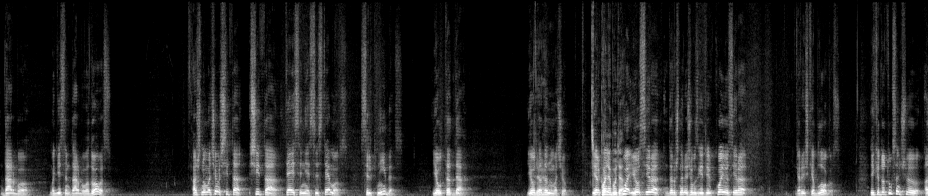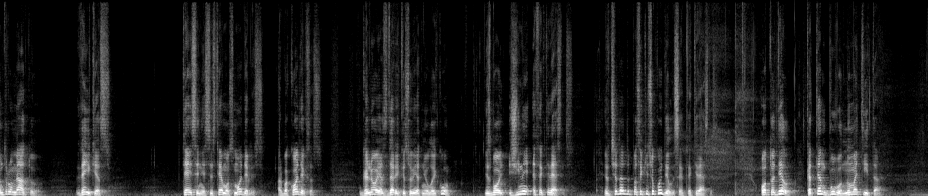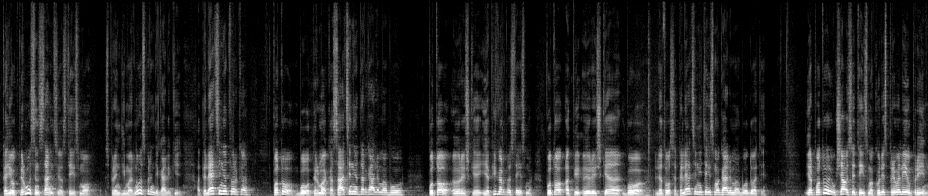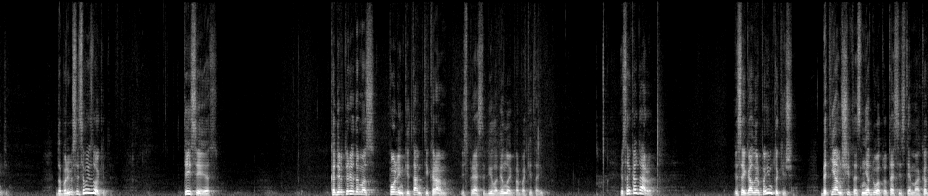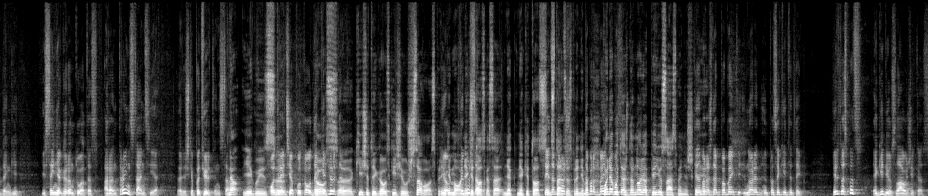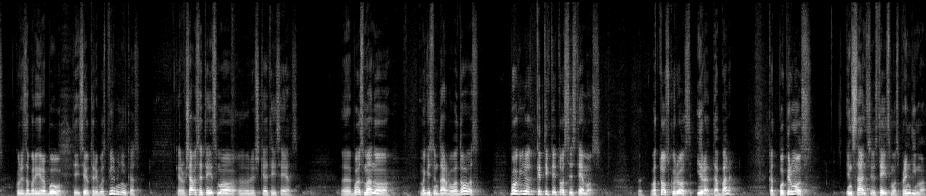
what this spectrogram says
darbo, magistrinio darbo vadovas Aš numačiau šitą, šitą teisinės sistemos silpnybės jau tada. Jau Dėlė. tada numačiau. Ir Pone Būtė. Kuo jos yra, dar aš norėčiau pasakyti, ir kuo jos yra, reiškia, blogos. Iki 2002 metų veikęs teisinės sistemos modelis arba kodeksas, galiojęs dar iki sovietinių laikų, jis buvo žymiai efektyvesnis. Ir čia dar pasakysiu, kodėl jis efektyvesnis. O todėl, kad ten buvo numatyta, kad jog pirmos instancijos teismo sprendimą ir nuosprendį gali apeliacinė tvarka, po to buvo pirma kasacinė dar galima buvo, po to, reiškia, į apygardos teismą, po to, api, reiškia, buvo Lietuvos apeliacinį teismą galima buvo duoti. Ir po to aukščiausią teismą, kuris privalėjo priimti. Dabar jūs įsivaizduokite. Teisėjas, kad ir turėdamas polinkį tam tikram įspręsti bylą vienoj arba kitaip. Jisai ką daro? Jisai gal ir paimtų kišį, bet jam šitas neduotų ta sistema, kadangi jisai negarantuotas, ar antra instancija reiškia, patvirtins tą. Na, jeigu jis. O trečia, po to dar gaus ketvirta. e, kyšį, tai gaus kyšį už savo sprendimą, Jo, o ne kitos, kas, ne, ne kitos Tai instancijos aš- sprendimą. baigdamas- Pone Būtė, aš dar noriu apie jūs asmeniškai. Tai dabar aš dar pabaigti, noriu pasakyti taip. Ir tas pats Egidijus Laužikas, kuris dabar yra buvo teisėjų tarybos pirmininkas ir aukščiausio teismo, e, reiškia, teisėjas. E, Buvęs mano magistrinio darbo vadovas, buvo kaip tik tai tos sistemos. Va tos, kurios yra dabar, kad po pirmos instancijos teismo sprendimo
